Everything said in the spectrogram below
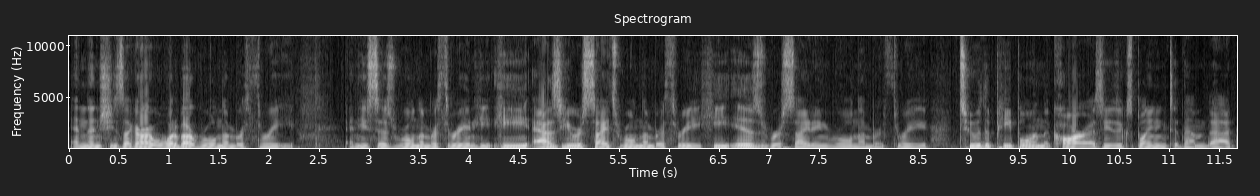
And then she's like, all right, well, what about rule number three? And he says rule number three and he, he as he recites rule number three he is reciting rule number three to the people in the car as he's explaining to them that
